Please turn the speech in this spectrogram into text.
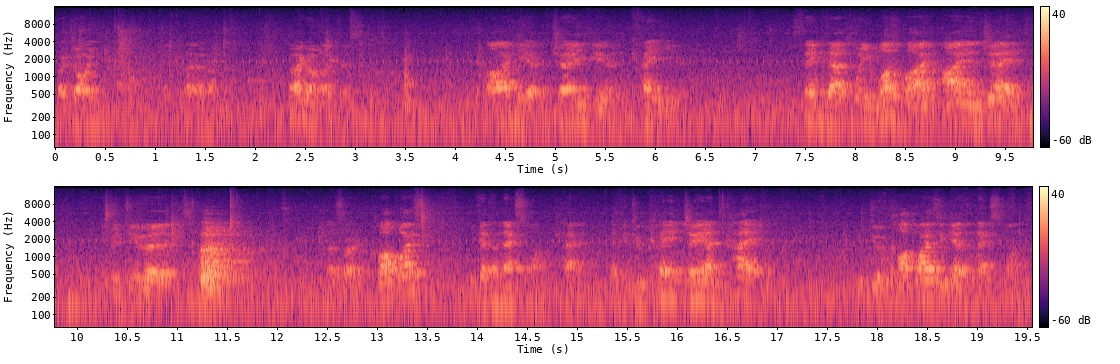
by drawing a kind diagram like this. I here, J here, and K here. You think that when you multiply I and J, if you do it uh, sorry, clockwise, you get the next one, K. If you do K, J and K, you do it clockwise, you get the next one.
